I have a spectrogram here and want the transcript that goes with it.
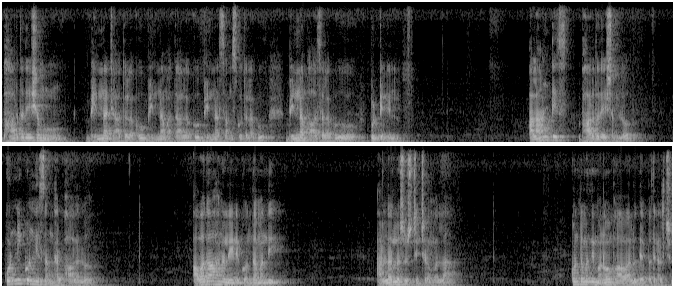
భారతదేశము భిన్న జాతులకు భిన్న మతాలకు భిన్న సంస్కృతులకు భిన్న భాషలకు పుట్టినిల్లు. అలాంటి భారతదేశంలో కొన్ని కొన్ని సందర్భాలలో అవగాహన లేని కొంతమంది అల్లర్లు సృష్టించడం వల్ల కొంతమంది మనోభావాలు దెబ్బతినచ్చు.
